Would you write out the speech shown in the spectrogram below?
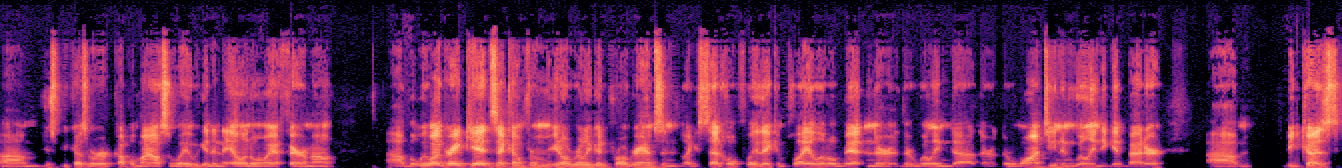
um, just because we're a couple miles away. We get into Illinois a fair amount. Uh, but we want great kids that come from you know really good programs, and like I said, hopefully they can play a little bit, and they're they're willing to they're they're wanting and willing to get better, um, because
